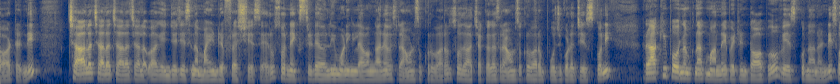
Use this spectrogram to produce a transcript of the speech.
lot అండి. చాలా చాలా చాలా చాలా బాగా ఎంజాయ్ చేసి నా మైండ్ రిఫ్రెష్ చేశారు. So next day early morning లేవగానే శ్రావణ శుక్రవారం. సో ఆ చక్కగా శ్రావణ శుక్రవారం పూజ కూడా చేసుకొని రాఖీ పౌర్ణమికి నాకు మా అన్నయ్య పెట్టిన టాప్ వేసుకున్నానండి. సో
